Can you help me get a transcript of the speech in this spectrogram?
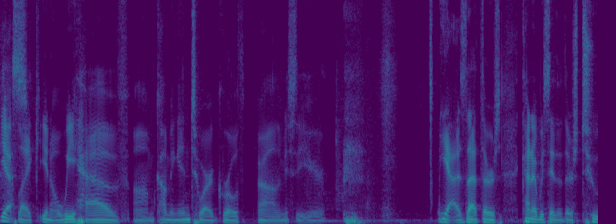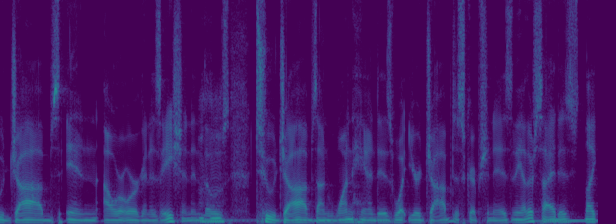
Yes. Like, you know, we have um, coming into our growth, uh, let me see here. yeah, is that there's kind of, we say that there's two jobs in our organization. And those two jobs, on one hand, is what your job description is. And the other side is like,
